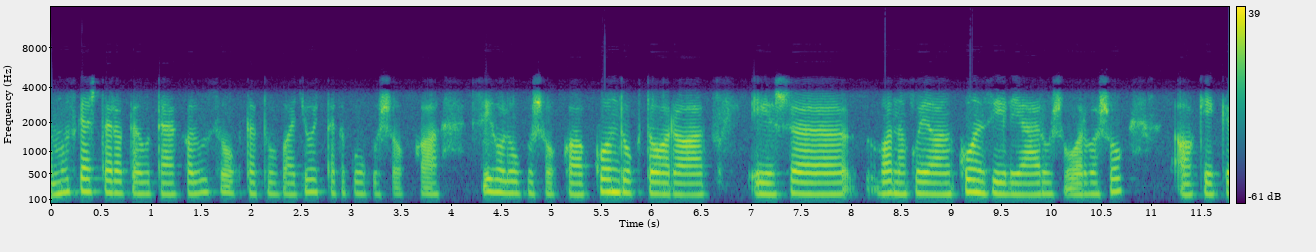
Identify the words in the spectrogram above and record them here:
mozgásterapeutákkal, úszóoktatóval, gyógypedagógusokkal, pszichológusokkal, konduktorral, és vannak olyan konziliárus orvosok, akik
